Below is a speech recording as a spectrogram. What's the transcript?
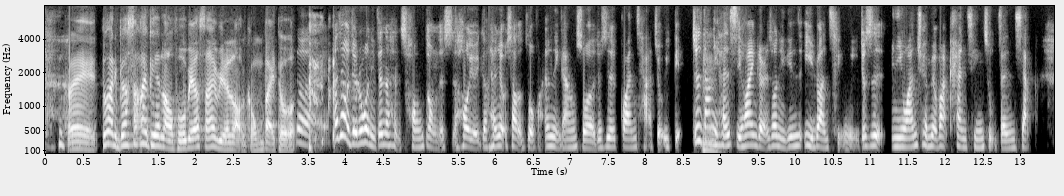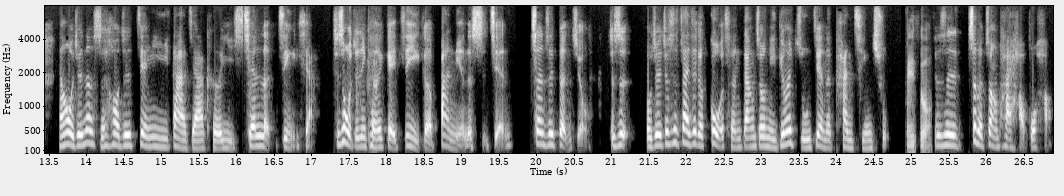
对，对啊，你不要伤害别人老婆，不要伤害别人老公，拜托。对，而且我觉得，如果你真的很冲动的时候，有一个很有效的做法，就是你刚刚说的，就是观察久一点。就是当你很喜欢一个人的时候，你一定是意乱情迷，就是你完全没有办法看清楚真相。然后我觉得那时候就是建议大家可以先冷静一下。其实我觉得你可能给自己一个半年的时间，甚至更久，就是。我觉得就是在这个过程当中，你一定会逐渐的看清楚，没错，就是这个状态好不好？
